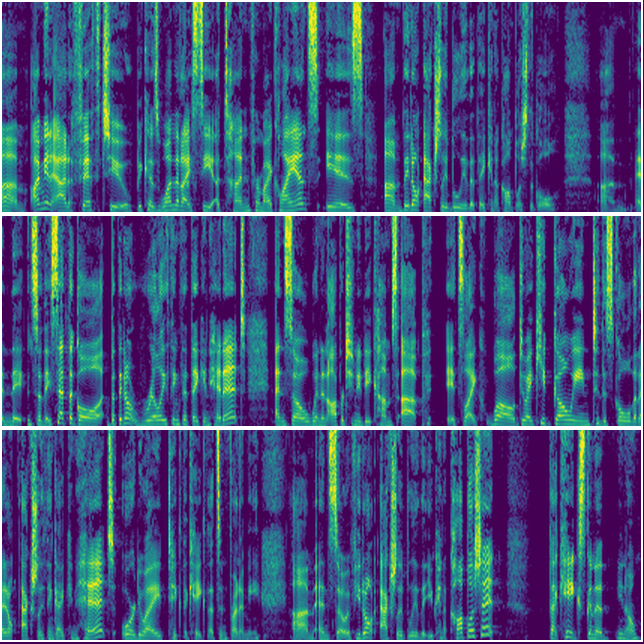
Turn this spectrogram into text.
Um, I'm going to add a fifth too, because one that I see a ton for my clients is um, they don't actually believe that they can accomplish the goal. Um, and they and so they set the goal, but they don't really think that they can hit it. And so when an opportunity comes up, it's like, well, do I keep going to this goal that I don't actually think I can hit, or do I take the cake that's in front of me? Um, and so if you don't actually believe that you can accomplish it, that cake's gonna, you know,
